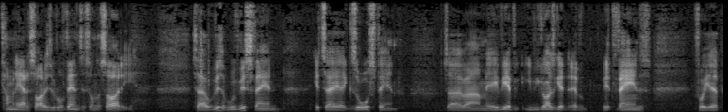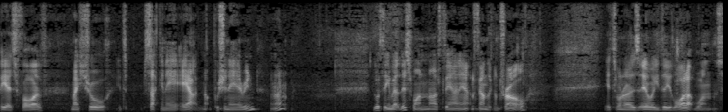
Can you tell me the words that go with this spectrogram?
coming out of side of these little vents that's on the side here. So with this, fan, it's a exhaust fan. So um, if you if you guys get ever get fans for your PS5, make sure it's sucking air out, not pushing air in. All right. The good thing about this one, I found out, I found the control. It's one of those LED light up ones.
